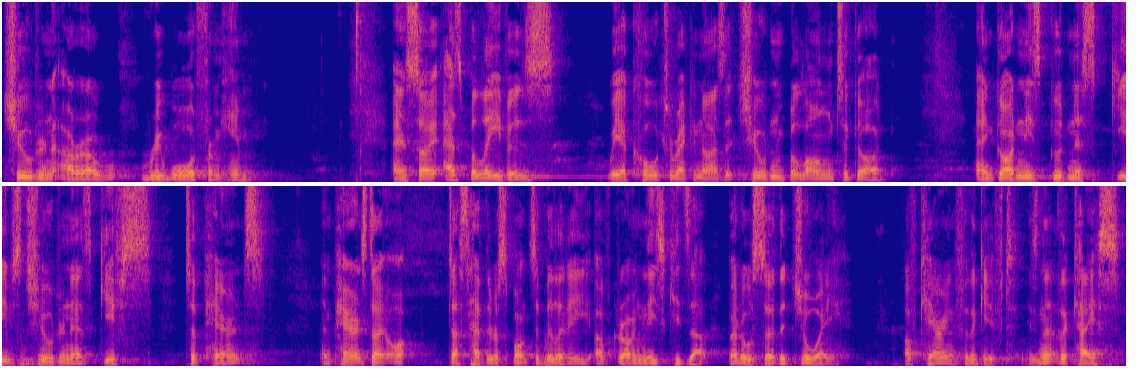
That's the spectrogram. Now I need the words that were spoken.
Children are a reward from Him. And so, as believers, we are called to recognize that children belong to God and God in His goodness gives children as gifts to parents. And parents don't just have the responsibility of growing these kids up, but also the joy of caring for the gift. Isn't that the case?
